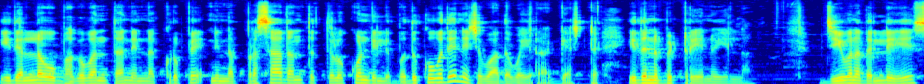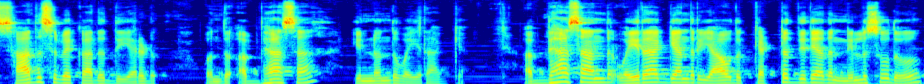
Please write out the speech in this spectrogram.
ಇದೆಲ್ಲವೂ ಭಗವಂತ ನಿನ್ನ ಕೃಪೆ, ನಿನ್ನ ಪ್ರಸಾದ ಅಂತ ತಿಳ್ಕೊಂಡು ಇಲ್ಲಿ ಬದುಕುವುದೇ ನಿಜವಾದ ವೈರಾಗ್ಯ ಅಷ್ಟೆ. ಇದನ್ನು ಬಿಟ್ಟರೆ ಏನೂ ಇಲ್ಲ. ಜೀವನದಲ್ಲಿ ಸಾಧಿಸಬೇಕಾದದ್ದು ಎರಡು, ಒಂದು ಅಭ್ಯಾಸ, ಇನ್ನೊಂದು ವೈರಾಗ್ಯ. ಅಭ್ಯಾಸ ಅಂದ್ರೆ, ವೈರಾಗ್ಯ ಅಂದರೆ ಯಾವುದು ಕೆಟ್ಟದ್ದಿದೆ ಅದನ್ನು ನಿಲ್ಲಿಸೋದು,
